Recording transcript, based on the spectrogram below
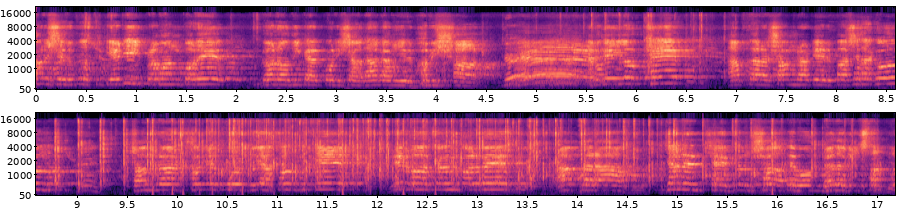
মানুষের উপস্থিতি এটি প্রমাণ করে গণ অধিকার পরিষদ আগামীর ভবিষ্যৎ। এবং এই লক্ষ্যে আপনারা সম্রাটের পাশে থাকুন। সম্রাট শরীয়তপুর দুই আসন থেকে নির্বাচন করবেন। আপনারা জানেন সে একজন সৎ এবং মেধাবী ছাত্র।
